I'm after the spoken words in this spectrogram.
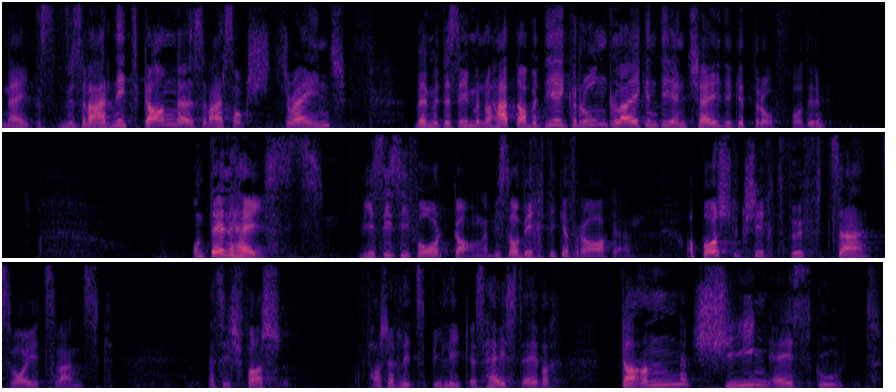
Nein, das, das wäre nicht gegangen. Es wäre so strange, wenn wir das immer noch hätten. Aber die grundlegende Entscheidung getroffen, oder? Und dann heisst es, wie sind sie vorgegangen? Bei so wichtigen Fragen. Apostelgeschichte 15, 22 es ist fast, fast ein bisschen zu billig. Es heißt einfach, dann schien es gut.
